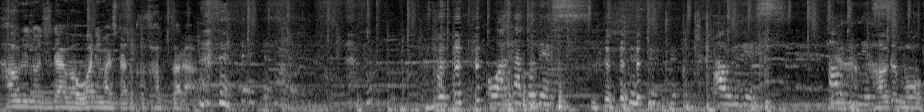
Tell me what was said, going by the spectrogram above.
ハウルの時代は終わりましたとか書くから終わった後です。ハウルです。ハウルです。ハウルも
